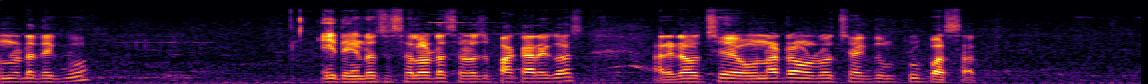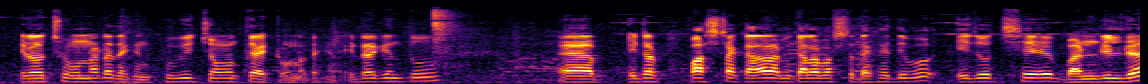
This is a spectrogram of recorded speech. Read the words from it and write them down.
ওনাটা দেখব। এই দেখেন, এটা হচ্ছে স্যালোয়ারটা সেটা হচ্ছে পাকা রেগস আর এটা হচ্ছে ওনাটা ওনাটা হচ্ছে একদম প্রুপার সাত এটা হচ্ছে ওনাটা দেখেন, খুবই চমৎকার একটা ওনা দেখেন। এটা কিন্তু এটার পাঁচটা কালার, আমি কালার পাঁচটা দেখাই দেবো। এই যে হচ্ছে বান্ডিলটা,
